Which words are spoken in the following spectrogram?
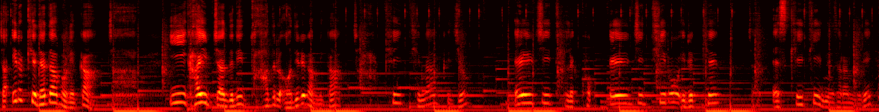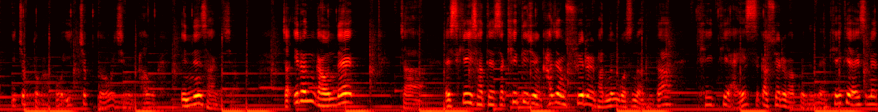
자 이렇게 되다 보니까 자이 가입자들이 다들 어디를 갑니까? 자 KT나 그죠? LG텔레콤, LGT로 이렇게 자, 자, SKT 있는 사람들이 이쪽도 가고 이쪽도 지금 가고 있는 상황이죠. 자 이런 가운데 자 SK 사태에서 KT 중에 가장 수혜를 받는 곳은 어디다? KTIS가 수혜를 받고 있는데 KTIS는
